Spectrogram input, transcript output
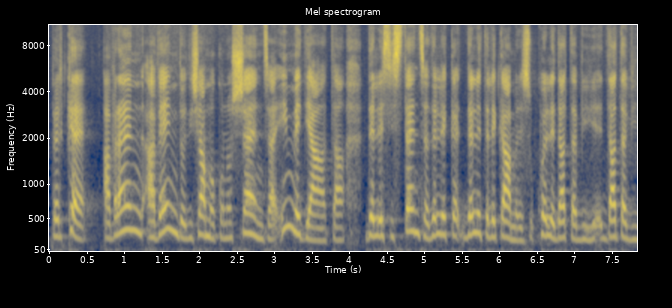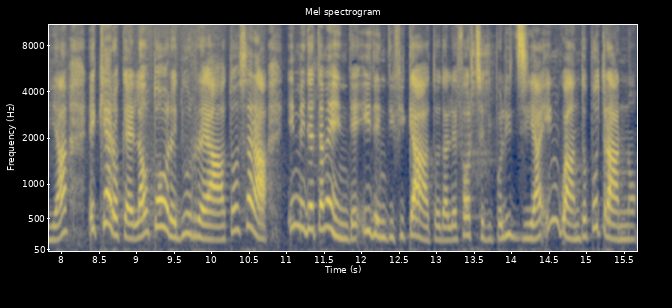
perché avendo diciamo, conoscenza immediata dell'esistenza delle, delle, telecamere su quelle data via, data via, è chiaro che l'autore di un reato sarà immediatamente identificato dalle forze di polizia in quanto potranno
